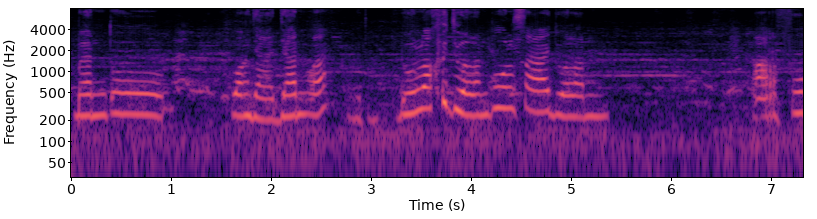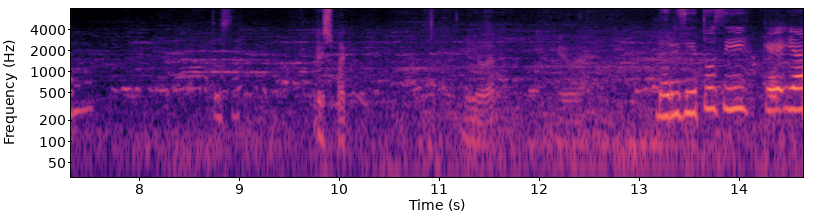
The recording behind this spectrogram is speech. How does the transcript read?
bantu uang jajan lah gitu dulu aku jualan pulsa jualan parfum. Itu sih. Respect. Gila gila dari situ sih kayak ya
